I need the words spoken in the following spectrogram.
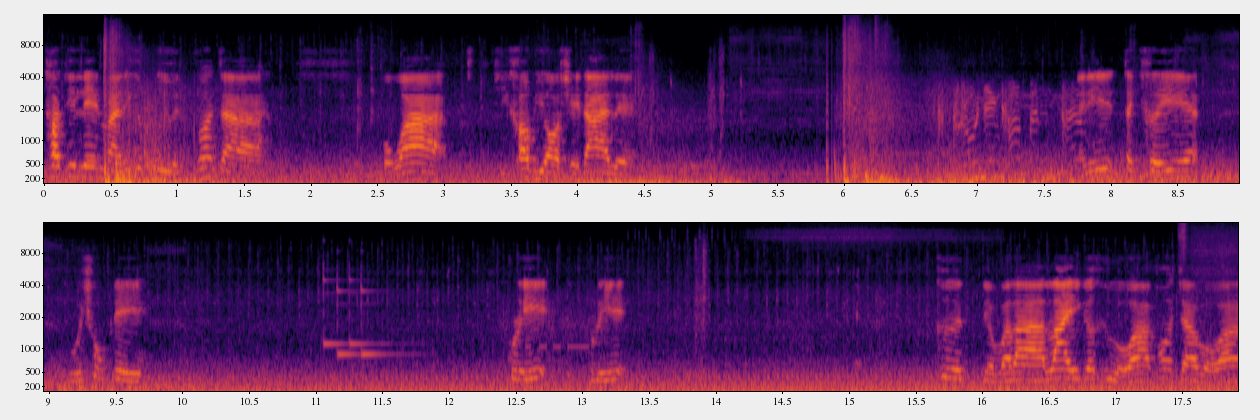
เท่าที่เล่นมานี่ก็ปืนก็จะบอกว่าที่เข้าพีออใช้ได้เลย เรายิงเข้าเป็น อันนี้แต่เคยถือว่าโชคดีคุริคุริคือเดี๋ยวเวลาไล่ก็คือแบบว่าเขาจะบอกว่า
